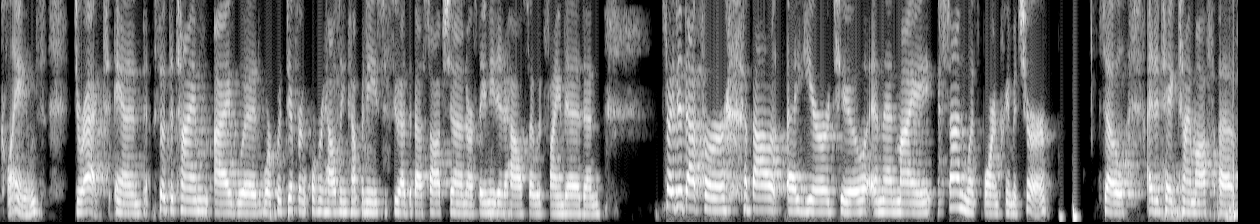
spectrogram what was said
claims direct. And so at the time, I would work with different corporate housing companies to see who had the best option, or if they needed a house, I would find it. And so I did that for about a year or two. And then my son was born premature. So I had to take time off of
